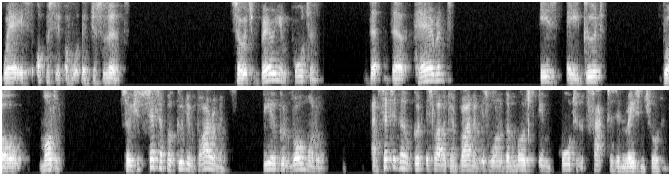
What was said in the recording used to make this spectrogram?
where it's the opposite of what they've just learned. So it's very important that the parent is a good role model. So you should set up a good environment, be a good role model. And setting a good Islamic environment is one of the most important factors in raising children.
